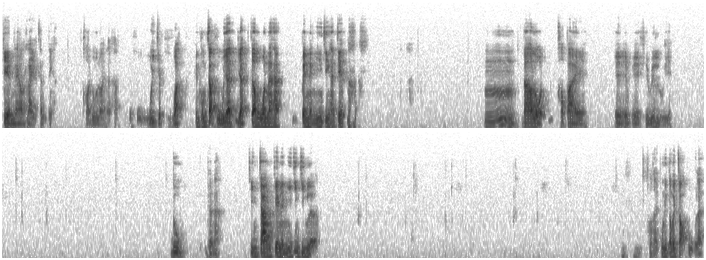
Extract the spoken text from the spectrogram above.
เกมแนวอะไรกันเนี่ย ขอดูหน่อยนะครับ โอ้โหเจ็บหูว่ะเห็นผมจับหูอย่าอย่ากังวลนะฮะ เป็นอย่างนี้จริงๆฮะเจ็บนะอืม ดาวน์โหลดเข้าไป AMA Kevin หลุย ดู เดี๋ยวนะ จริงจังเกมอย่างนี้จริง ๆ เหรอ สงสัยพรุ่งนี้ต้องไปเจาะหูแล้ว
